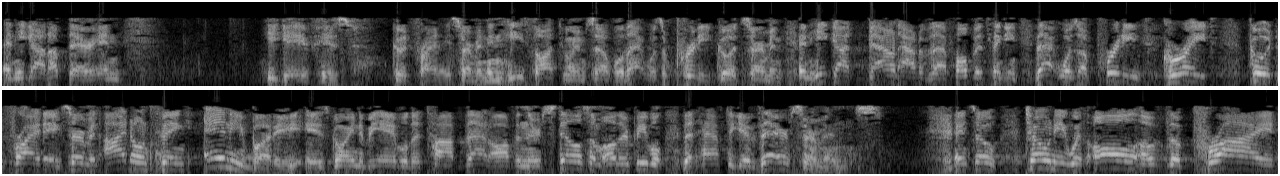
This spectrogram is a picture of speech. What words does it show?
And he got up there and he gave his Good Friday sermon, and he thought to himself, well, that was a pretty good sermon. And he got down out of that pulpit thinking, that was a pretty great Good Friday sermon. I don't think anybody is going to be able to top that off, and there's still some other people that have to give their sermons. And so, Tony, with all of the pride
